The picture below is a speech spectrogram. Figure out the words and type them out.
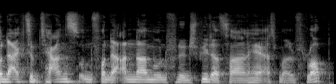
von der Akzeptanz und von der Annahme und von den Spielerzahlen her erstmal ein Flop.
